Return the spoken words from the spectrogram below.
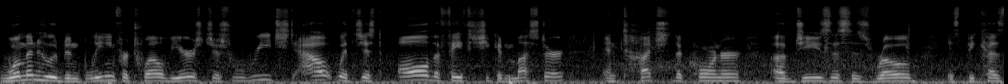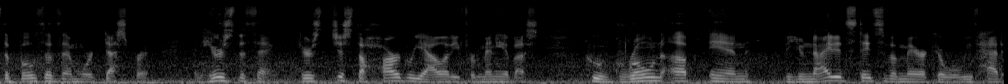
woman who had been bleeding for 12 years just reached out with just all the faith she could muster and touched the corner of Jesus' robe. It's because the both of them were desperate. And here's the thing here's just the hard reality for many of us who have grown up in the United States of America where we've had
